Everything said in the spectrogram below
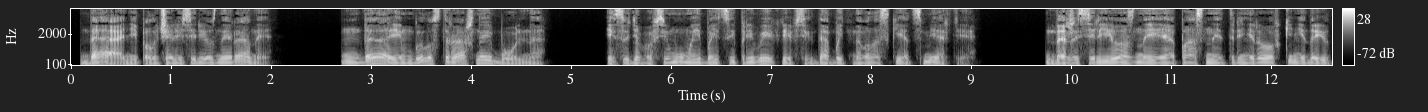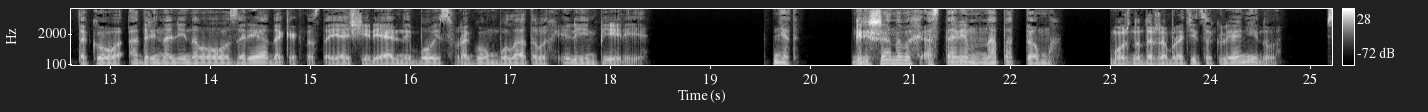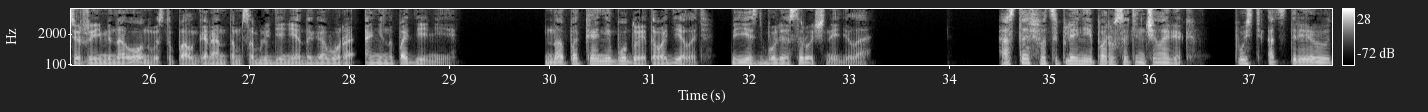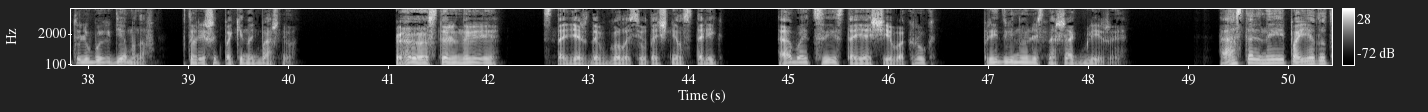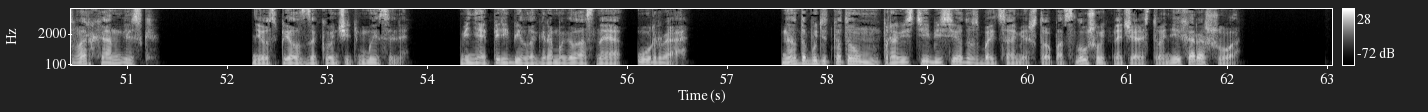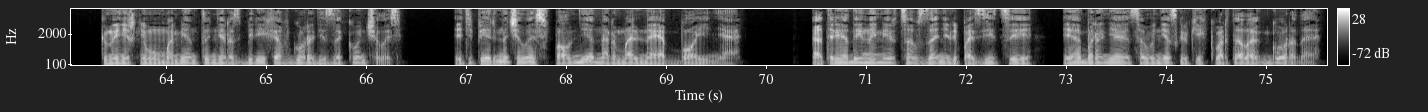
Да, они получали серьезные раны. Да, им было страшно и больно. И, судя по всему, мои бойцы привыкли всегда быть на волоске от смерти. Даже серьезные и опасные тренировки не дают такого адреналинового заряда, как настоящий реальный бой с врагом Булатовых или Империи. Нет, Гришановых оставим на потом. Можно даже обратиться к Леониду. Все же именно он выступал гарантом соблюдения договора о ненападении. Но пока не буду этого делать, есть более срочные дела. Оставь в оцеплении пару сотен человек. Пусть отстреливают любых демонов, кто решит покинуть башню. «А остальные?» — с надеждой в голосе уточнил старик, а бойцы, стоящие вокруг, придвинулись на шаг ближе. «А остальные поедут в Архангельск. Не успел закончить мысль. Меня перебило громогласное «Ура!». Надо будет потом провести беседу с бойцами, что подслушивать начальство нехорошо. К нынешнему моменту неразбериха в городе закончилась, и теперь началась вполне нормальная бойня. Отряды иномирцев заняли позиции и обороняются в нескольких кварталах города.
